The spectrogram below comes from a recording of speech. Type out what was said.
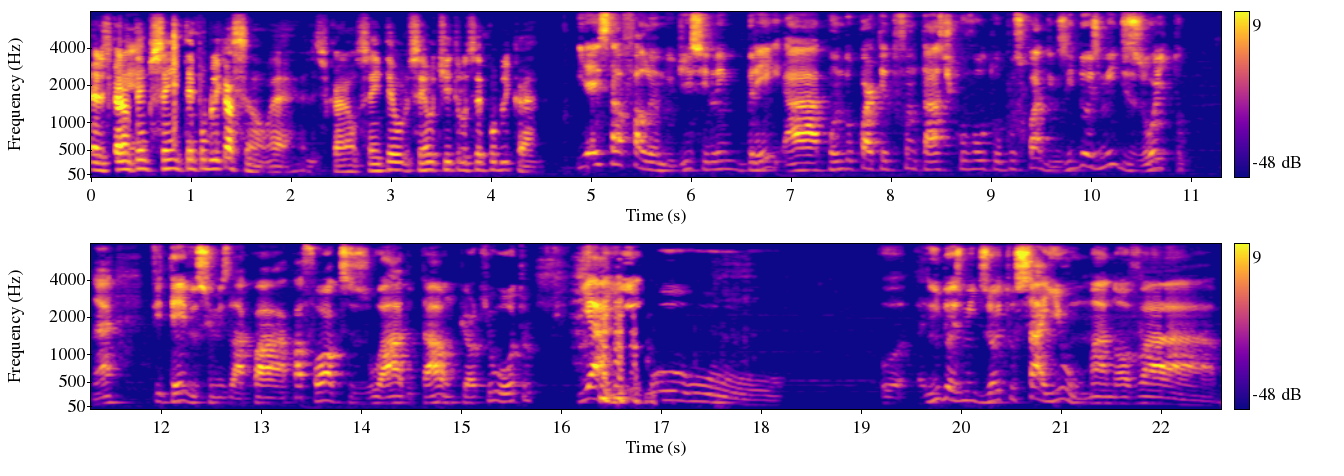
Eles ficaram é... um tempo sem ter publicação, é. Eles ficaram sem, ter, sem o título ser publicado. E aí estava falando disso e lembrei a, quando o Quarteto Fantástico voltou para os quadrinhos. Em 2018, né? Teve os filmes lá com a, com a Fox, zoado tal, um pior que o outro. E aí o, em 2018 saiu uma nova,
